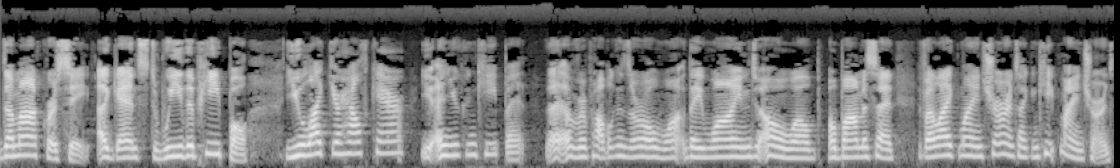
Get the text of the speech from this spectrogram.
democracy, against we the people. You like your health care you, and you can keep it uh, Republicans are all they whined. Oh well, Obama said if I like my insurance, I can keep my insurance.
